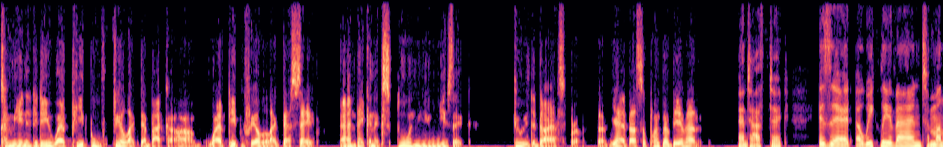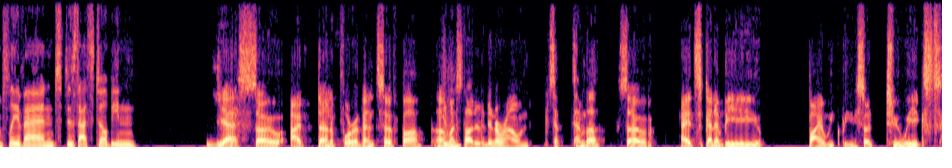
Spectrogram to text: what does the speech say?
community where people feel like they're back at home, where people feel like they're safe and they can explore new music through the diaspora. So, yeah, that's the point of the event. Fantastic. Is it a weekly event, a monthly event? Is that still being? Yes. So I've done a four event so far. Um, mm-hmm. I started in around September. So it's going to be bi weekly. So two weeks.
